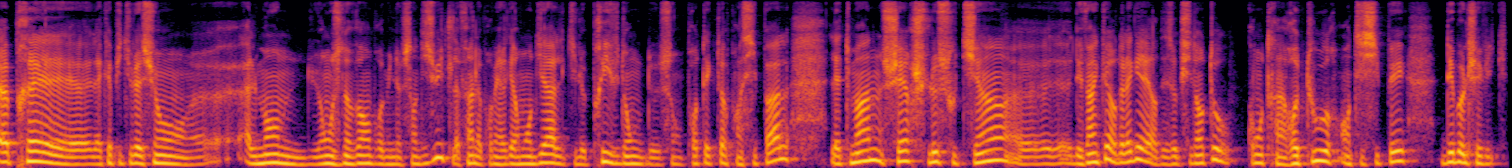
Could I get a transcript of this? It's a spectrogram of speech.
Après la capitulation euh, allemande du 11 novembre 1918, la fin de la Première Guerre mondiale, qui le prive donc de son protecteur principal, Lettmann cherche le soutien euh, des vainqueurs de la guerre, des Occidentaux, contre un retour anticipé des bolcheviks.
